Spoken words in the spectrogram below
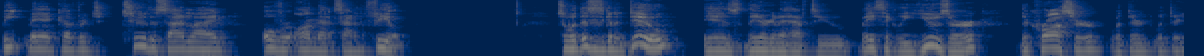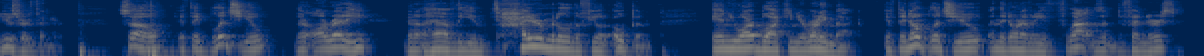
beat man coverage to the sideline over on that side of the field. So what this is going to do is they are going to have to basically user the crosser with their with their user defender. So if they blitz you, they're already going to have the entire middle of the field open, and you are blocking your running back. If they don't blitz you and they don't have any flat defenders,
